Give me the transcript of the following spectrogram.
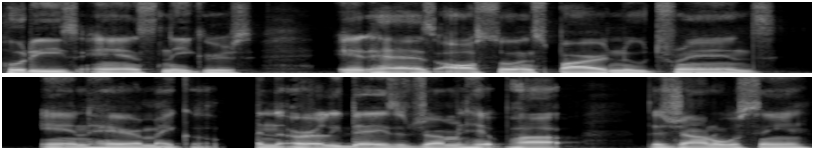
hoodies, and sneakers. It has also inspired new trends in hair and makeup. In the early days of German hip hop, the genre was seen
